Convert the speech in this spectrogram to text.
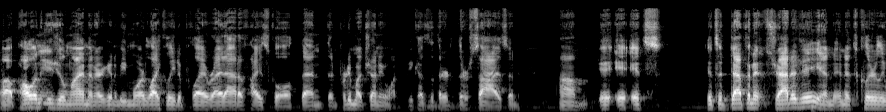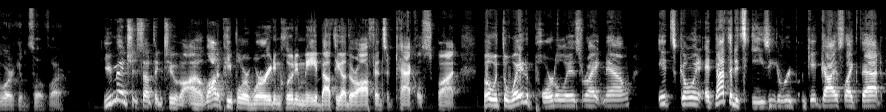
uh, Polynesian linemen are going to be more likely to play right out of high school than than pretty much anyone because of their their size and um, it, it, it's it's a definite strategy and and it's clearly working so far. You mentioned something too. A lot of people are worried, including me, about the other offensive tackle spot. But with the way the portal is right now, it's going not that it's easy to re- get guys like that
